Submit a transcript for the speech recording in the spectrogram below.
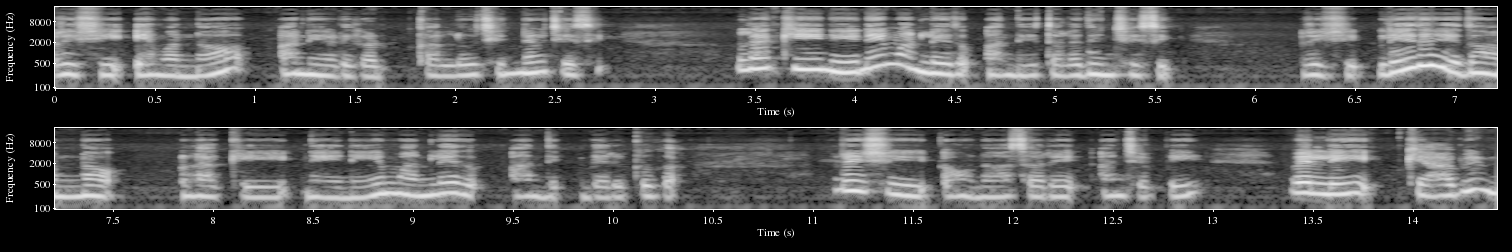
రిషి ఏమన్నా? అని అడిగాడు కళ్ళు చిన్నవి చేసి. లక్కీ నేనేమనలేదు అంది తలదించేసి. రిషి లేదు ఏదో అన్నావు. లక్కీ నేనేం అనలేదు అంది బెరుకుగా. రిషి అవునా సరే అని చెప్పి వెళ్ళి క్యాబిన్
